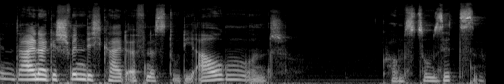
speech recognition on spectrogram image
In deiner Geschwindigkeit öffnest du die Augen und kommst zum Sitzen.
